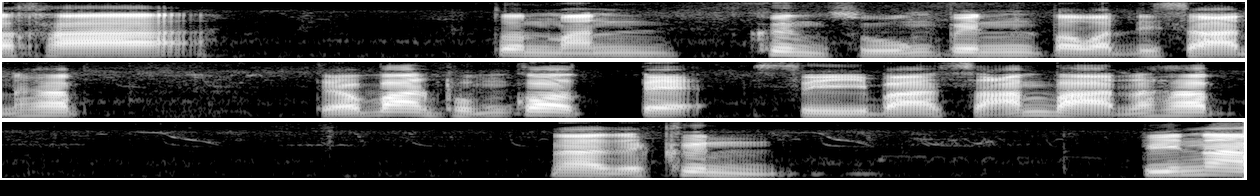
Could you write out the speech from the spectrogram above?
ราคาต้นมันขึ้นสูงเป็นประวัติศาสตร์นะครับแถวบ้านผมก็แตะ 4 บาท 3 บาทนะครับ น่าจะขึ้น ปีหน้า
